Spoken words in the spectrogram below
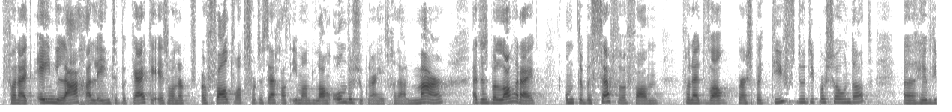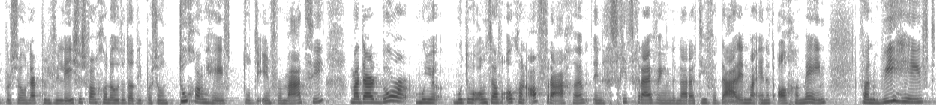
vanuit één laag alleen te bekijken is. Want er, er valt wat voor te zeggen als iemand lang onderzoek naar heeft gedaan. Maar het is belangrijk om te beseffen van vanuit welk perspectief doet die persoon dat? Uh, heeft die persoon daar privileges van genoten, dat die persoon toegang heeft tot die informatie. Maar daardoor moet je, moeten we onszelf ook gaan afvragen, in de geschiedschrijving, in de narratieven daarin, maar in het algemeen, van wie heeft,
